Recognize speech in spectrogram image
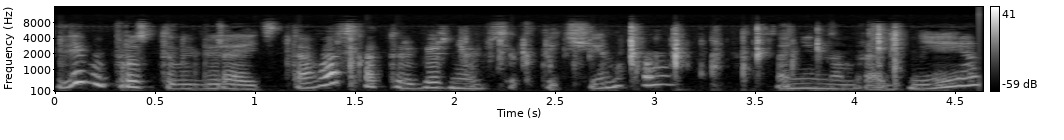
Либо просто выбираете товар, который вернемся к тычинкам. Они нам роднее.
